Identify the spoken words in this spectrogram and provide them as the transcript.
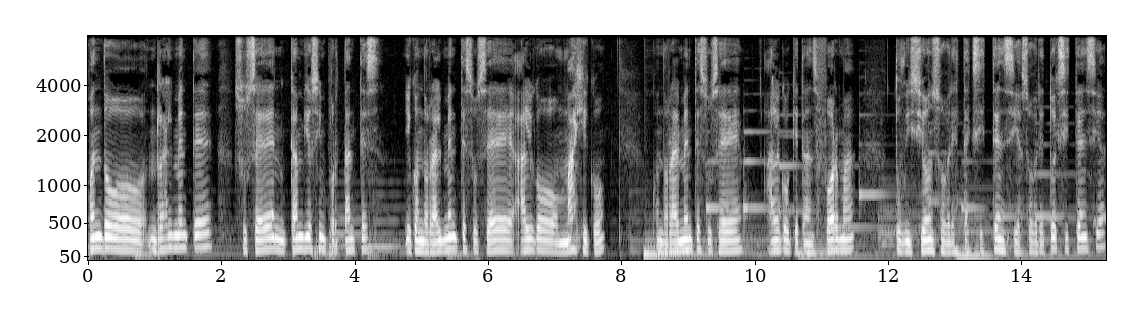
cuando realmente suceden cambios importantes y cuando realmente sucede algo mágico, cuando realmente sucede algo que transforma tu visión sobre esta existencia, sobre tu existencia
